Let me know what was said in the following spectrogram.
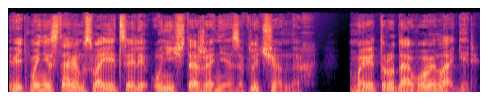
ведь мы не ставим своей цели уничтожения заключенных. Мы трудовой лагерь.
